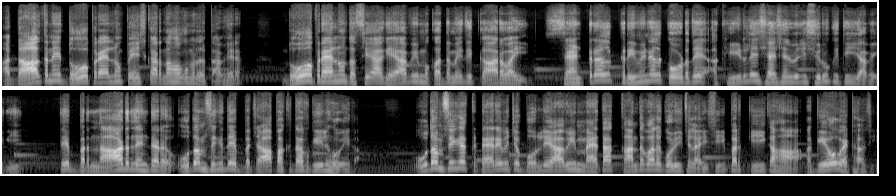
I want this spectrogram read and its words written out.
ਅਦਾਲਤ ਨੇ 2 ਅਪ੍ਰੈਲ ਨੂੰ ਪੇਸ਼ ਕਰਨ ਦਾ ਹੁਕਮ ਦਿੱਤਾ ਫਿਰ। 2 ਅਪ੍ਰੈਲ ਨੂੰ ਦੱਸਿਆ ਗਿਆ ਵੀ ਮੁਕੱਦਮੇ ਦੀ ਕਾਰਵਾਈ ਸੈਂਟਰਲ ਕ੍ਰਿਮੀਨਲ ਕੋਰਟ ਦੇ ਅਖੀਰਲੇ ਸੈਸ਼ਨ ਵਿੱਚ ਸ਼ੁਰੂ ਕੀਤੀ ਜਾਵੇਗੀ ਤੇ ਬਰਨਾਰਡ ਲਿੰਡਰ ਊਧਮ ਸਿੰਘ ਦੇ ਬਚਾਅ ਪੱਖ ਦਾ ਵਕੀਲ ਹੋਵੇਗਾ। ਊਧਮ ਸਿੰਘ ਕਟਹਿਰੇ ਵਿੱਚ ਬੋਲਿਆ ਵੀ ਮੈਂ ਤਾਂ ਕੰਧ ਵੱਲ ਗੋਲੀ ਚਲਾਈ ਸੀ, ਪਰ ਕੀ ਕਹਾਂ, ਅੱਗੇ ਉਹ ਬੈਠਾ ਸੀ।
